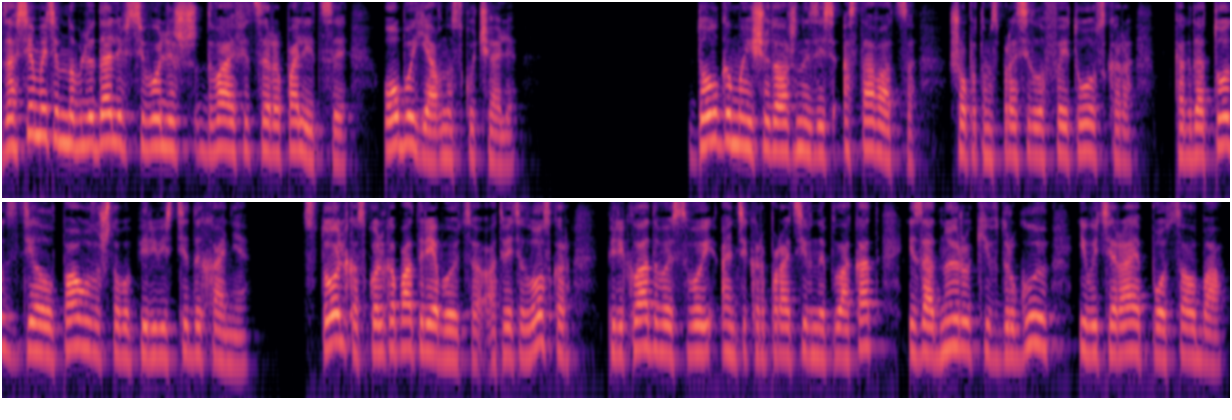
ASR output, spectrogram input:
За всем этим наблюдали всего лишь два офицера полиции, оба явно скучали. «Долго мы еще должны здесь оставаться?» — шепотом спросила Фейт Оскара, когда тот сделал паузу, чтобы перевести дыхание. «Столько, сколько потребуется», — ответил Оскар, перекладывая свой антикорпоративный плакат из одной руки в другую и вытирая пот со лба.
